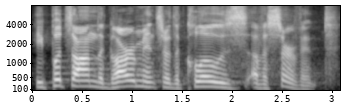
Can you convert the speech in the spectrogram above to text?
he puts on the garments or the clothes of a servant.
